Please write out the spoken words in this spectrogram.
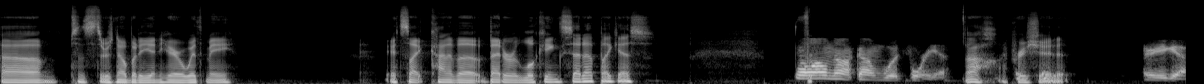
um since there's nobody in here with me. It's like kind of a better looking setup, I guess. Well, I'll knock on wood for you. Oh, I appreciate it. There you go.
